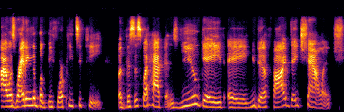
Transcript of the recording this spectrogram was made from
I was writing the book before P2P, but this is what happens. You gave a, you did a five day challenge.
